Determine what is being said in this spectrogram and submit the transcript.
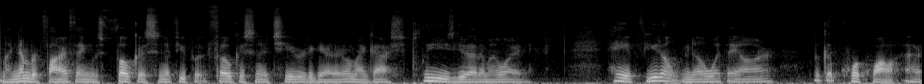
My number five thing was focus, and if you put focus and achiever together, oh my gosh, please get out of my way. Hey, if you don't know what they are, look up core quali- uh,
